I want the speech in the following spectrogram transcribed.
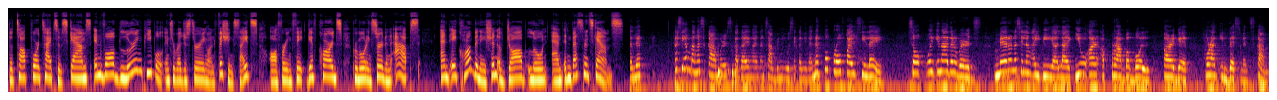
the top four types of scams involved luring people into registering on phishing sites, offering fake gift cards, promoting certain apps, and a combination of job, loan, and investment scams. Let Kasi ang mga scammers, kagaya nga ng sabi ni Yuse kanina, nagpo-profile sila eh. So, in other words, meron na silang idea like you are a probable target for an investment scam.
